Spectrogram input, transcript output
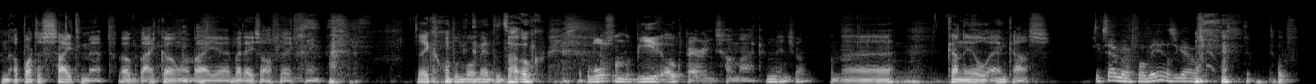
een aparte sitemap ook bij komen bij, eh, bij deze aflevering. Zeker op het moment dat we ook los van de bieren ook pairings gaan maken. Weet je wel? Van eh, kaneel en kaas. Ik zou maar proberen als ik jou... Of,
